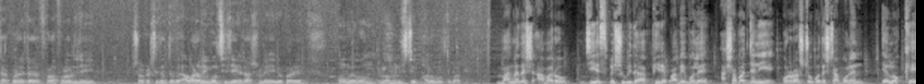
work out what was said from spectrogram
তারপরে এটা ফলাফল অনুযায়ী সরকার সিদ্ধান্ত হবে। আবার আমি বলছি যে এটা আসলে এই ব্যাপারে হোম এবং ল মিনিস্ট্রি ভালো বলতে পারবে। বাংলাদেশ আবারও জিএসপি সুবিধা ফিরে পাবে বলে আশাবাদ জানিয়ে পররাষ্ট্র উপদেষ্টা বলেন, এ লক্ষ্যে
